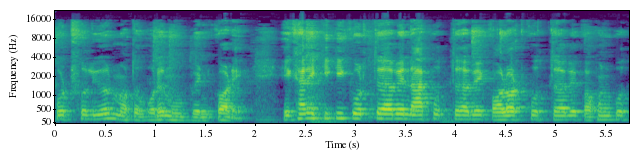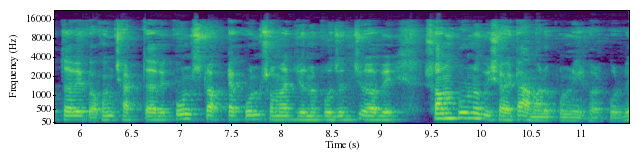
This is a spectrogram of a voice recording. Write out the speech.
পোর্টফোলিওর মতো করে মুভমেন্ট করে। এখানে কি কি করতে হবে, না করতে হবে কলট করতে হবে, কখন করতে হবে, কখন ছাড়তে হবে, কোন স্টকটা কোন সময়ের জন্য প্রযোজ্য হবে, সম্পূর্ণ বিষয়টা আমার উপর নির্ভর করবে।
